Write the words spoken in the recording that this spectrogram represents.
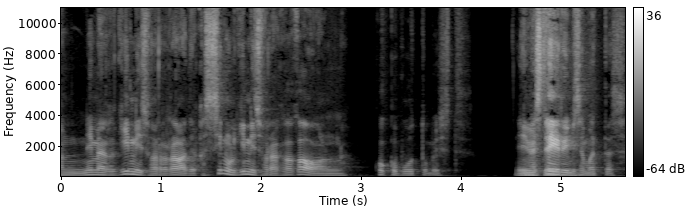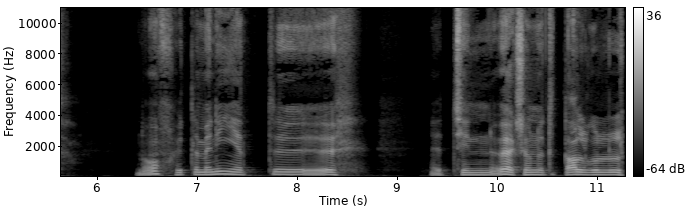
on nimega Kinnisvararaadio, kas sinul kinnisvaraga ka on kokkupuutumist investeerimise mõttes? noh, ütleme nii, et, et siin üheksakümnendate algul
